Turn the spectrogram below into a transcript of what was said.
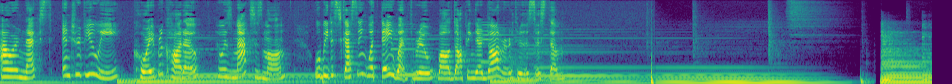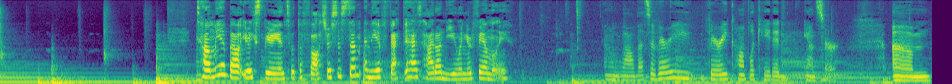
Our next interviewee, Corey Bricado, who is Max's mom, will be discussing what they went through while adopting their daughter through the system. Tell me about your experience with the foster system and the effect it has had on you and your family. Oh, wow. That's a very, very complicated answer. Um,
